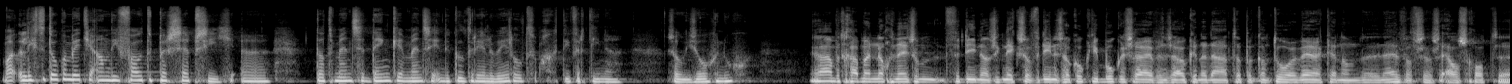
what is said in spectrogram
Maar ligt het ook een beetje aan die foute perceptie? Uh, dat mensen denken, mensen in de culturele wereld, ach, die verdienen sowieso genoeg. Ja, maar het gaat me nog ineens om verdienen. Als ik niks zou verdienen, zou ik ook die boeken schrijven. Dan zou ik inderdaad op een kantoor werken. En dan, nee, of zoals Elschot. Uh,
